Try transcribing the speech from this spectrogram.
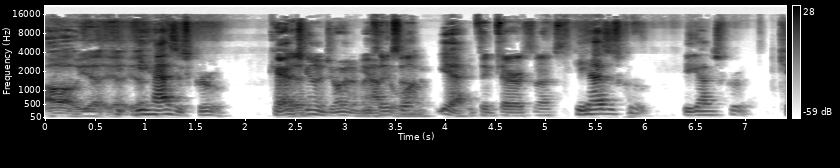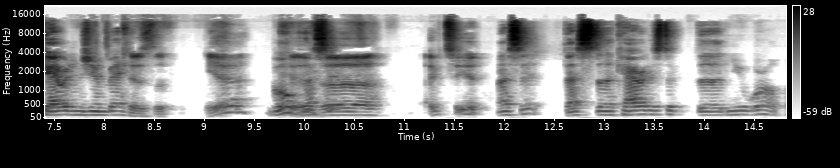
Oh yeah, yeah, He yeah. has his crew. Carrot's Yeah. gonna join him You after think so? one. Yeah, You think Carrot's next? he has his crew. He got his crew. Carrot and Jinbei. Because the yeah, Boom. That's because it. uh, I can see it. That's it. That's the Carrot is the, the new world.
